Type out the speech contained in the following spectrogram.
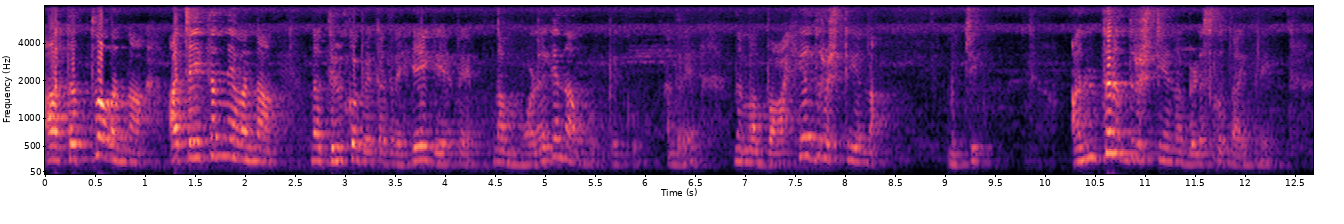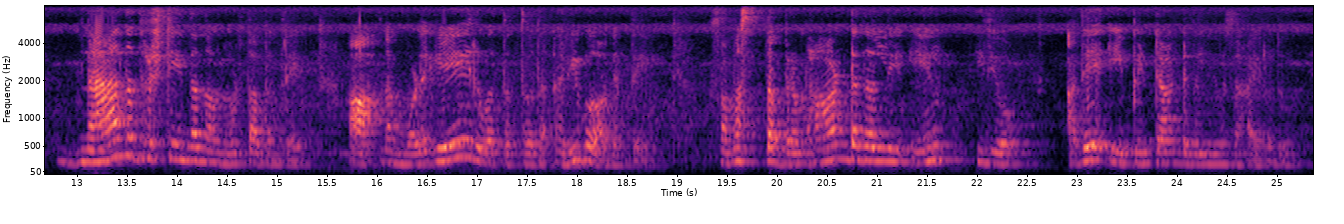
ಆ ತತ್ವವನ್ನು, ಆ ಚೈತನ್ಯವನ್ನು ನಾವು ತಿಳ್ಕೊಬೇಕಾದ್ರೆ ಹೇಗೆ ಅಂದರೆ ನಮ್ಮೊಳಗೆ ನಾವು ಹೋಗಬೇಕು. ಅಂದರೆ ನಮ್ಮ ಬಾಹ್ಯ ದೃಷ್ಟಿಯನ್ನು ಮುಚ್ಚಿ, ಅಂತರ್ದೃಷ್ಟಿಯನ್ನು ಬೆಳೆಸ್ಕೊತಾ ಇದ್ದರೆ ಜ್ಞಾನ ದೃಷ್ಟಿಯಿಂದ ನಾವು ನೋಡ್ತಾ ಬಂದರೆ ಆ ನಮ್ಮೊಳಗೇ ಇರುವ ತತ್ವದ ಅರಿವು ಆಗತ್ತೆ. ಸಮಸ್ತ ಬ್ರಹ್ಮಾಂಡದಲ್ಲಿ ಏನು ಇದೆಯೋ ಅದೇ ಈ ಪಿಂಡಾಂಡದಲ್ಲಿಯೂ ಸಹ ಇರೋದು.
